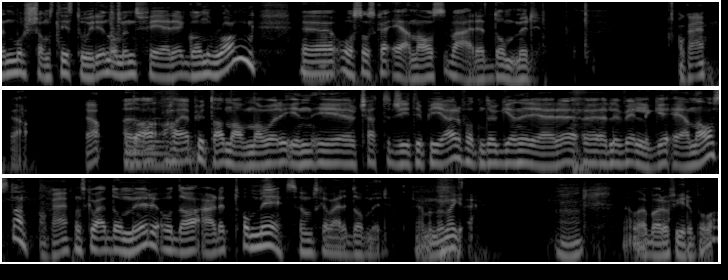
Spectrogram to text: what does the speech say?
den morsomste historien om en ferie gone wrong, eh, og så skal en av oss være dommer. Ok. Ja. Ja. Da har jeg putta navnene våre inn i chat GTP her, fått den til å generere, eller velge en av oss da, Okay. som skal være dommer, og da er det Tommy som skal være dommer. ja, men den er grei. Mm. Ja, Det er bare å fyre på, da.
